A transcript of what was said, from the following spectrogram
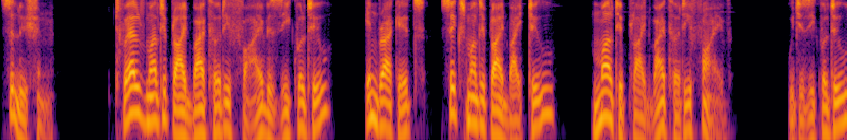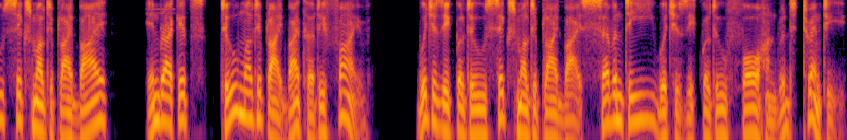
Solution 12 multiplied by 35 is equal to, in brackets, 6 multiplied by 2 multiplied by 35, which is equal to 6 multiplied by, in brackets, 2 multiplied by 35, which is equal to 6 multiplied by 70, which is equal to 420.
